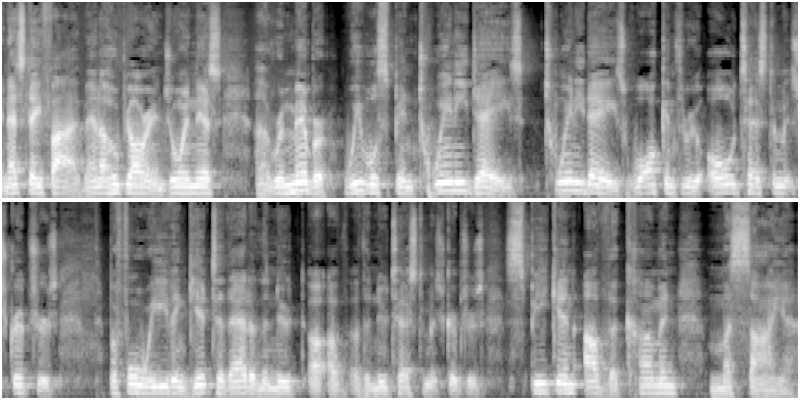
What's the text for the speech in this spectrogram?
And that's day five, man. I hope y'all are enjoying this. Uh, remember, we will spend 20 days, 20 days walking through Old Testament scriptures before we even get to that of the New, uh, of, of the New Testament scriptures, speaking of the coming Messiah.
